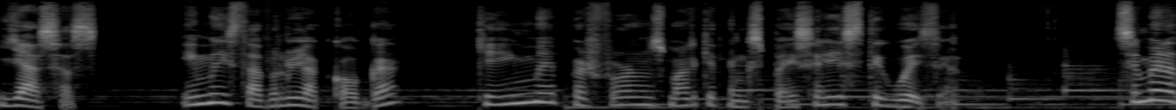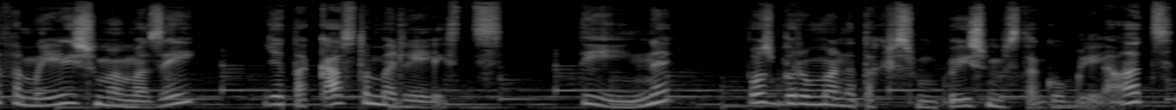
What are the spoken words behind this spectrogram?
Γεια σας, είμαι η Σταυρούλα Κόγκα και είμαι Performance Marketing Specialist στη Wizard. Σήμερα θα μιλήσουμε μαζί για τα Customer Lists. Τι είναι, πώς μπορούμε να τα χρησιμοποιήσουμε στα Google Ads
